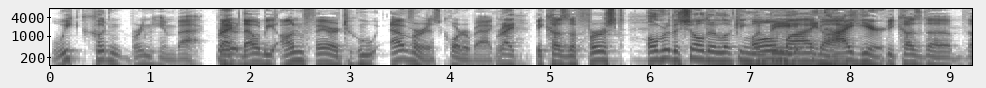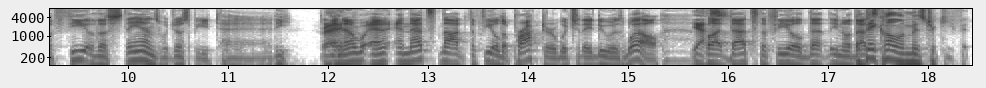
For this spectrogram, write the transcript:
we couldn't bring him back. Right. That would be unfair to whoever is quarterback. Right. Because the first Over the shoulder looking would oh be my in gosh, high gear. Because the the field the stands would just be Teddy. Right. And, then- and and that's not the field at Proctor, which they do as well. Yes. But that's the field that you know that's they call him Mr. Keefe It.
